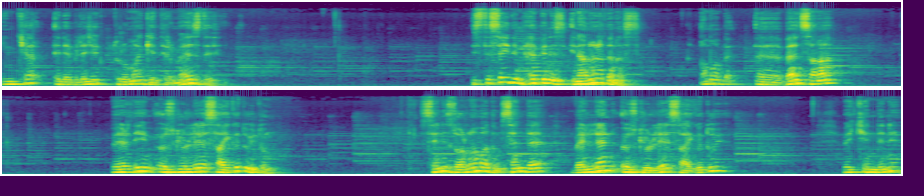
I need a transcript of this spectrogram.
inkar edebilecek duruma getirmezdi. İsteseydim hepiniz inanırdınız. Ama be- e, ben sana verdiğim özgürlüğe saygı duydum. Seni zorlamadım. Sen de verilen özgürlüğe saygı duy ve kendini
